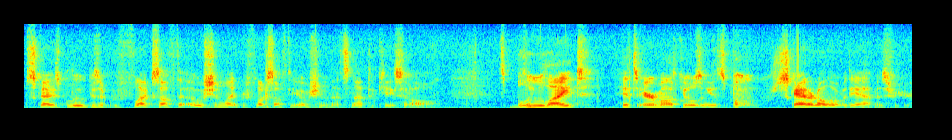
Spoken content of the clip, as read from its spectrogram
sky is blue because it reflects off the ocean. Light reflects off the ocean, and that's not the case at all. It's blue light hits air molecules and gets scattered all over the atmosphere.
